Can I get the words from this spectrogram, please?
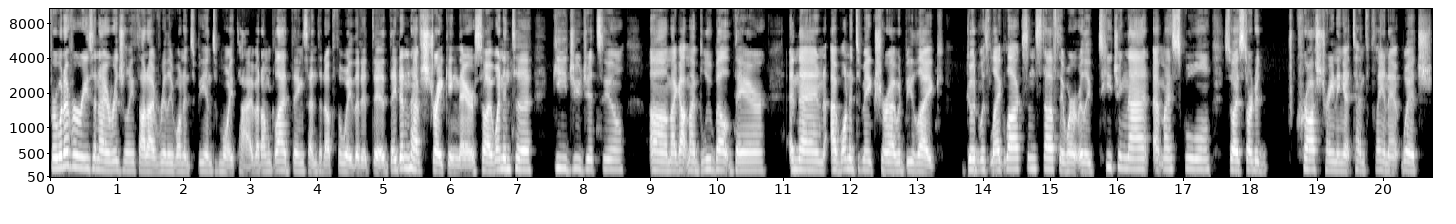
for whatever reason, I originally thought I really wanted to be into Muay Thai, but I'm glad things ended up the way that it did. They didn't have striking there, so I went into gi jujitsu. Um, I got my blue belt there, and then I wanted to make sure I would be like good with leg locks and stuff. They weren't really teaching that at my school, so I started cross training at 10th Planet, which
